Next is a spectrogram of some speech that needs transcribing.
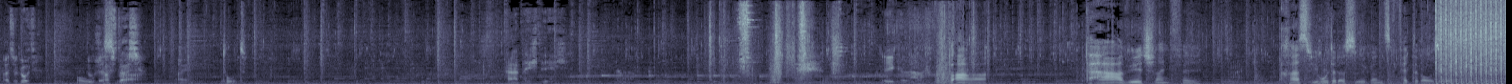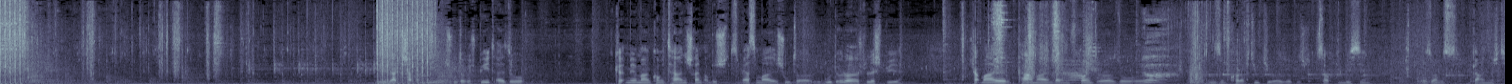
Also gut. Oh, Du das war das. ein Tod. Hab ich dich. Ekelhaft. Bah. Bah, Wildschweinfell. Krass, wie holt er das äh, ganze Fett raus? Wie gesagt, ich habe noch nie einen Shooter gespielt, also könnt mir mal in Kommentaren schreiben, ob ich zum ersten Mal Shooter gut oder schlecht spiele. Ich habe mal ein paar Mal bei einem Freund oder so äh, in diesem Call of Duty oder so gezockt ein bisschen. Aber sonst gar nicht.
